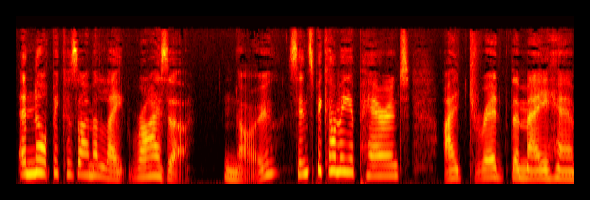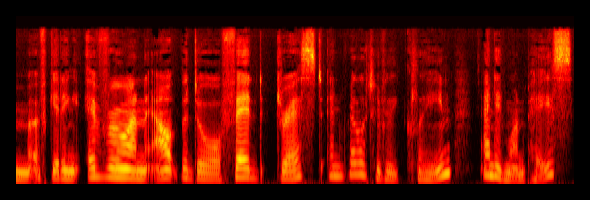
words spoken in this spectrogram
and not because I'm a late riser. No, since becoming a parent, I dread the mayhem of getting everyone out the door fed, dressed, and relatively clean and in one piece.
